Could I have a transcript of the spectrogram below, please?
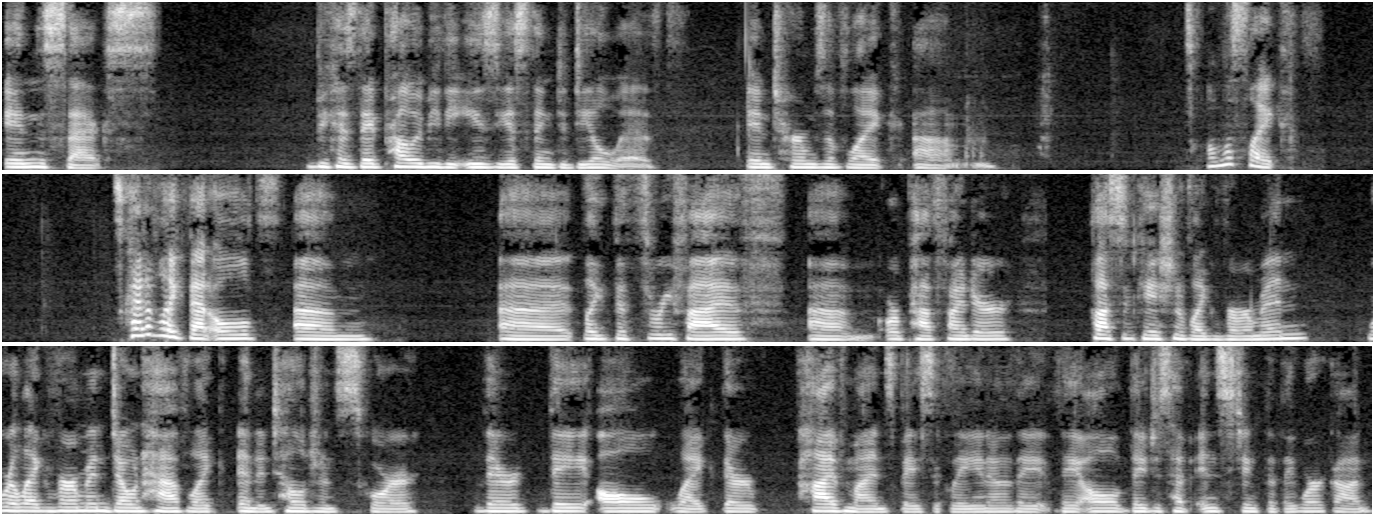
insects because they'd probably be the easiest thing to deal with in terms of like um almost like it's kind of like that old um uh like the 3 5 um or pathfinder classification of like vermin where like vermin don't have like an intelligence score. They're they all like they're hive minds basically you know they they all they just have instinct that they work on.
